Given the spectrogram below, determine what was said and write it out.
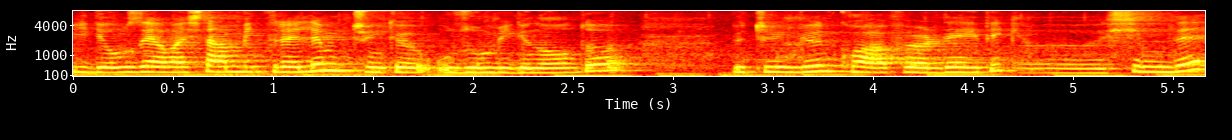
Videomuzu yavaştan bitirelim çünkü uzun bir gün oldu. Bütün gün kuafördeydik. Ee, Şimdi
